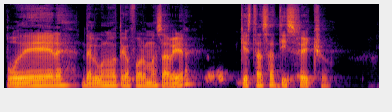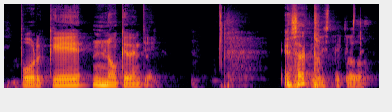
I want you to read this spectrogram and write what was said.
poder de alguna u otra forma saber que estás satisfecho porque no queda en ti. Exacto. todo.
